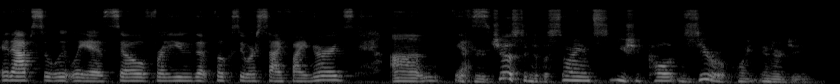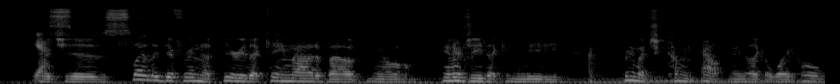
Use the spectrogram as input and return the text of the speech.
It absolutely is. So for you, the folks who are sci-fi nerds, um, yes, If you're just into the science, you should call it zero point energy, yes, which is slightly different. A theory that came out about you know energy that can be pretty much coming out, maybe like a white hole.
